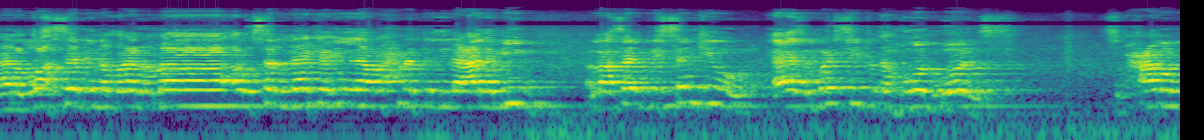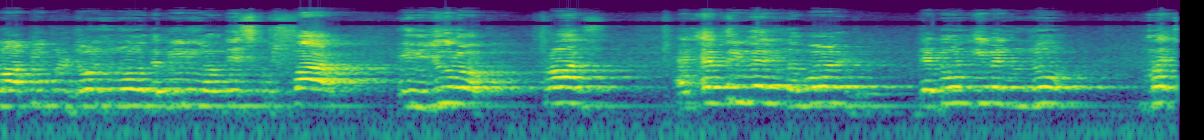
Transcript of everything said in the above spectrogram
And Allah said in the Quran, وَمَا أَرْسَلْنَاكَ إِلَّا رَحْمَةً لِلْعَالَمِينَ Allah said, we sent you as a mercy to the whole world. subhanallah, people don't know the meaning of this kuffar in Europe, France, and everywhere in the world. They don't even know much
